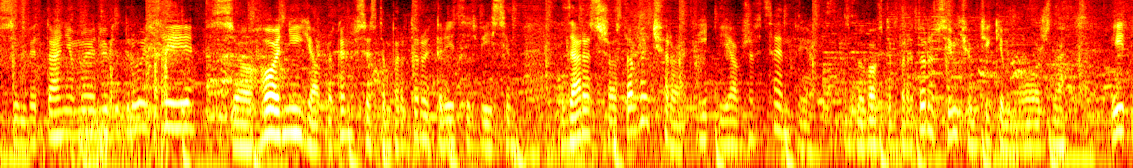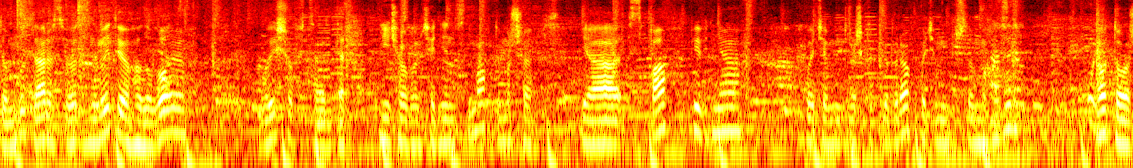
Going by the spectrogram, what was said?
Всім вітання, мої любі друзі. Сьогодні я прокинувся з температурою 38. Зараз 6 вечора, і я вже в центрі. Збивав температуру всім, чим тільки можна. І тому зараз з немитою головою вийшов в центр. Нічого вам сьогодні не знімав, тому що я спав півдня, потім трошки прибрав, потім пішов в магазин. Отож,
